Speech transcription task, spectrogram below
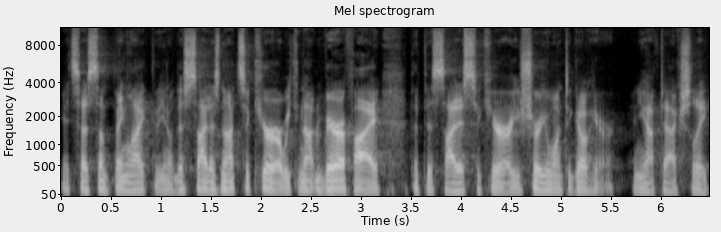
It says something like, you know, this site is not secure, we cannot verify that this site is secure. Are you sure you want to go here? And you have to actually,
